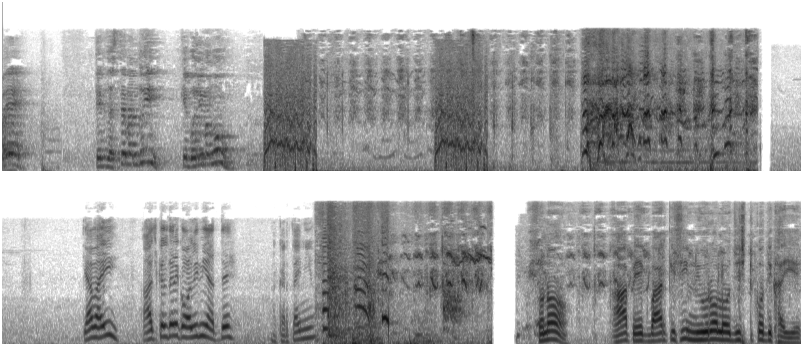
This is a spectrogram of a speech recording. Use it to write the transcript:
ओए तेरी दस्ते बंद हुई के गोली मंगाऊं क्या भाई? आजकल तेरे कॉल ही नहीं आते। मैं करता ही नहीं हूँ। सुनो आप एक बार किसी न्यूरोलॉजिस्ट को दिखाइए।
